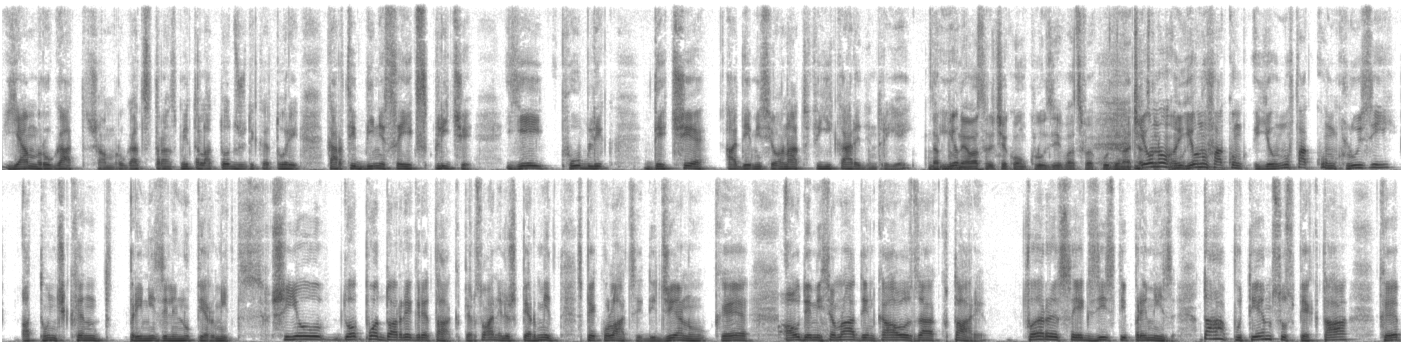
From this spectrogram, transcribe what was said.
i-am rugat și am rugat să transmită la toți judecătorii că ar fi bine să explice ei public de ce a demisionat fiecare dintre ei. Dar eu, dumneavoastră ce concluzii v-ați făcut din această eu nu, eu nu, fac, eu nu fac concluzii atunci când premizele nu permit. Și eu pot doar regreta că persoanele își permit speculații de genul că au demisionat din cauza cutare fără să existe premize. Da, putem suspecta că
